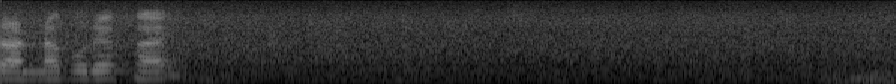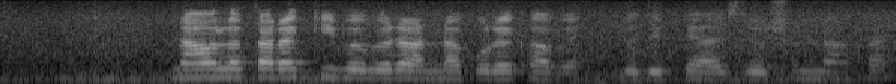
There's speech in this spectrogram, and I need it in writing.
রান্না করে খায়। না হলে তারা কীভাবে রান্না করে খাবে যদি পেঁয়াজ, রসুন না খায়?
